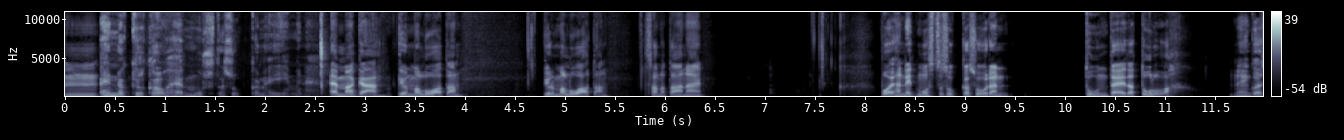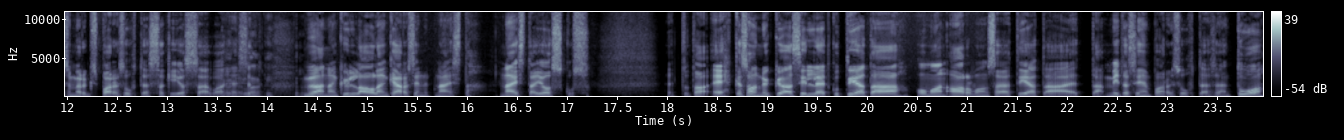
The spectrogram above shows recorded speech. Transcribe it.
Mm, En ole kyllä kauhean mustasukkainen ihminen. en mäkään. Kyllä mä luotan. Kyllä mä luotan. Sanotaan näin. Voihan niitä mustasukkaisuuden tunteita tulla. Niin kuin esimerkiksi parisuhteessakin jossain vaiheessa. Todellakin. Myönnän kyllä, olen kärsinyt näistä, näistä joskus. Et tota, ehkä se on nykyään silleen, että kun tietää oman arvonsa ja tietää, että mitä siihen parisuhteeseen tuo,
